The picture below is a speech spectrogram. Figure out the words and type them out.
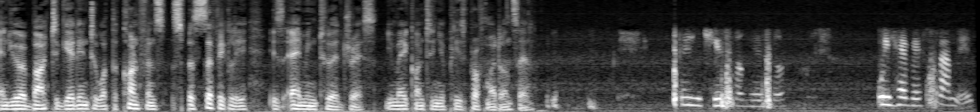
And you're about to get into what the conference specifically is aiming to address. You may continue, please, Prof. Madonsela. Thank you, Songezo. We have a summit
